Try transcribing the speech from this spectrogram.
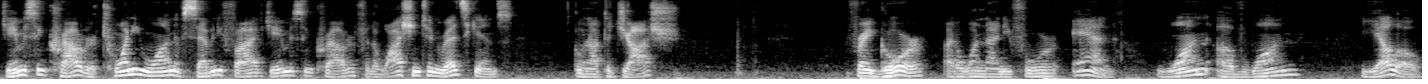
Jamison Crowder, 21 of 75. Jamison Crowder for the Washington Redskins. Going out to Josh. Frank Gore out of 194. And one of one yellow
